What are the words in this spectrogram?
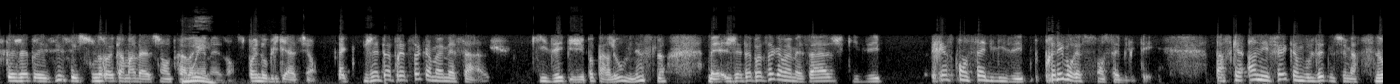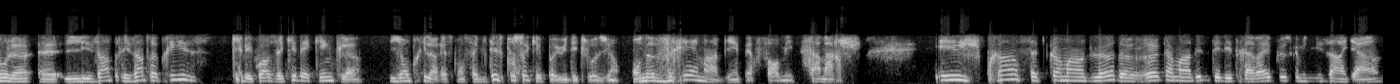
Ce que j'apprécie, c'est que c'est une recommandation de travail à la maison. C'est pas une obligation. J'interprète ça comme un message qui dit, puis j'ai pas parlé au ministre là, mais j'interprète ça comme un message qui dit responsabilisez, prenez vos responsabilités. Parce qu'en effet, comme vous le dites, M. Martineau, là, euh, les, les entreprises québécoises, le Québec Inc., là, ils ont pris leurs responsabilités. C'est pour ça qu'il n'y a pas eu d'éclosion. On a vraiment bien performé. Ça marche. Et je prends cette commande-là de recommander le télétravail plus comme une mise en garde.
